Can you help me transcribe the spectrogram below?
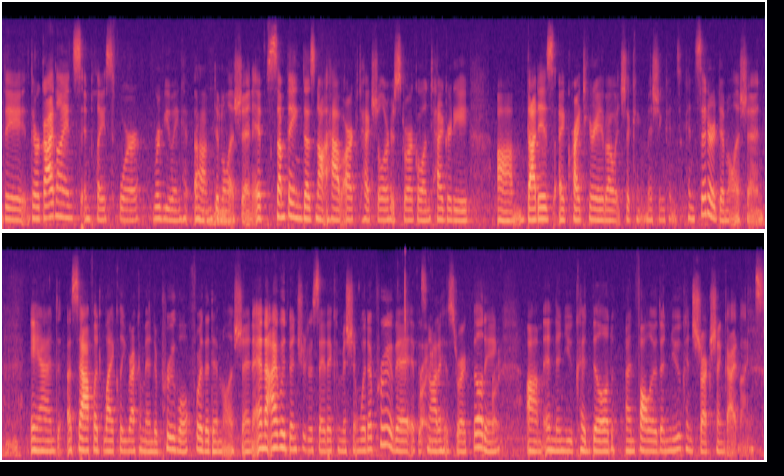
the, there are guidelines in place for reviewing um, demolition. If something does not have architectural or historical integrity, um, that is a criteria by which the commission can consider demolition. And a staff would likely recommend approval for the demolition. And I would venture to say the commission would approve it if it's Right. not a historic building. Right. Um, And then you could build and follow the new construction guidelines.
